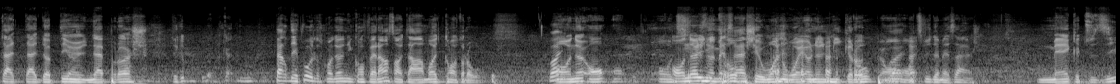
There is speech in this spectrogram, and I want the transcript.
Tu as, adopté une approche. Par défaut, lorsqu'on donne une conférence, on est en mode contrôle. Ouais. On a, on, on, on On a diffuse le message chez One Way, on a le micro, puis on, Ouais. on diffuse le message. Mais que tu dis,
